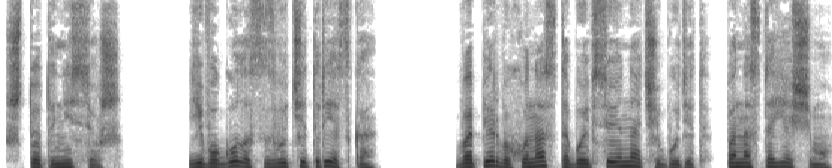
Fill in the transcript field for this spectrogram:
«Что ты несешь? Его голос звучит резко. «Во-первых, у нас с тобой все иначе будет, по-настоящему.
